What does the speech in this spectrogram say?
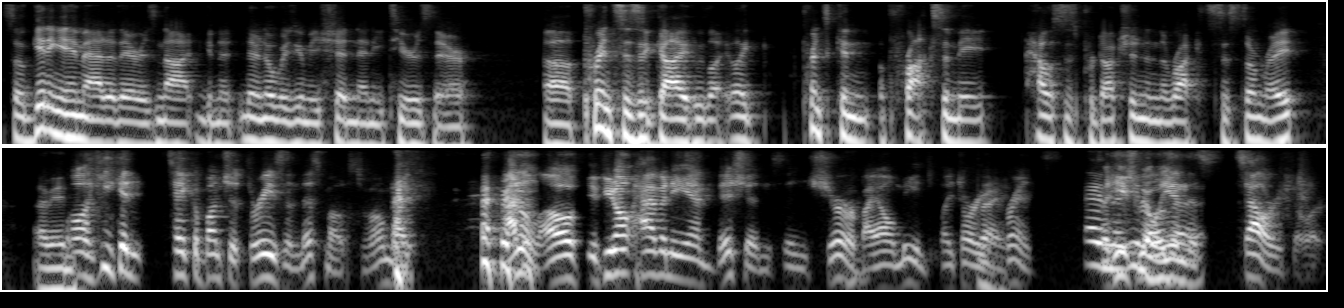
So getting him out of there is not gonna. There, nobody's gonna be shedding any tears there. Uh, Prince is a guy who like like Prince can approximate House's production in the Rocket system, right? I mean, well, he can take a bunch of threes and miss most of them. Like, I don't know if you don't have any ambitions, then sure, by all means, play Taurean right. Prince. And but he's really know, in this salary filler.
